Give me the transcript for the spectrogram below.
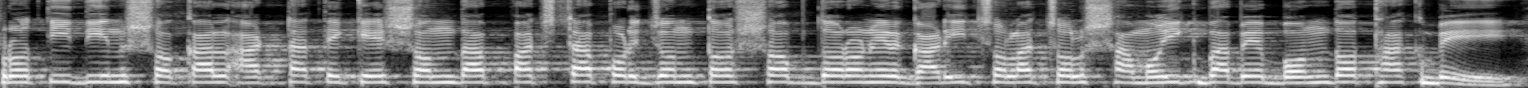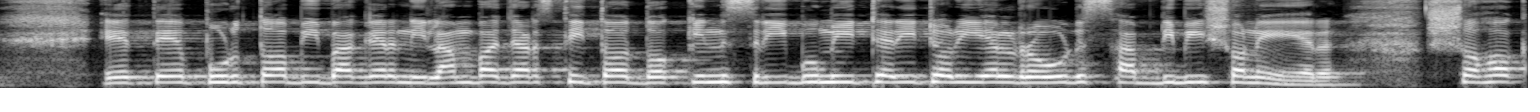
প্রতিদিন সকাল আটটা থেকে সন্ধ্যা পাঁচটা পর্যন্ত সব ধরনের গাড়ি চলাচল সাময়িকভাবে বন্ধ থাকবে। এতে পূর্ত বিভাগের নিলামবাজার স্থিত দক্ষিণ শ্রীভূমি টেরিটোরিয়াল রোড সাবডিভিশনের সহকারী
